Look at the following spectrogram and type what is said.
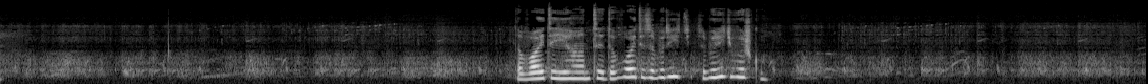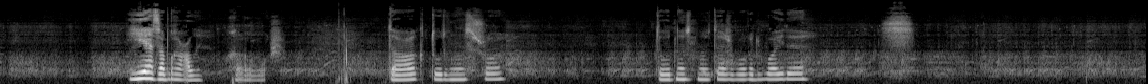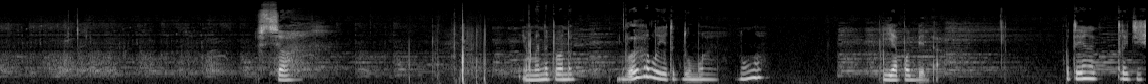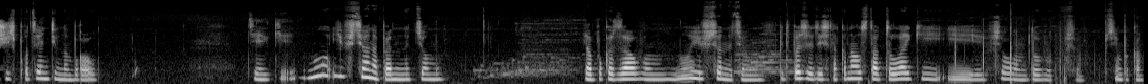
Давайте, гіганти, давайте, заберіть, заберіть вишку. Є, забрали. Хорош. Так, тут у нас що? Тут у нас, у нас теж боротьба йде. Все. І ми, напевно, виграли, я так думаю. Ну, є побіда. Потрібно 36% набрав. Тільки. Ну і все, напевно, на цьому. Я показав вам. Ну і все на цьому. Підписуйтесь на канал, ставте лайки і всього вам доброго. Все. Всім пока.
